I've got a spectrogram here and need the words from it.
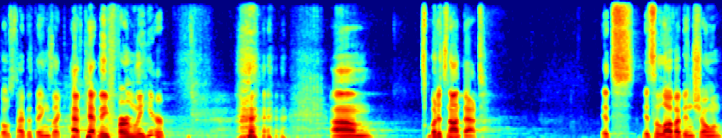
those type of things like have kept me firmly here. um, but it's not that. It's, it's the love I've been shown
